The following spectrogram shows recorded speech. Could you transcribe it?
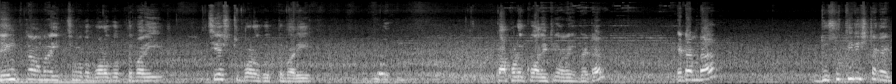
লেন্থটা আমরা ইচ্ছে মতো বড় করতে পারি চেস্ট বড় করতে পারি। দেখুন। কাপড়ের কোয়ালিটি অনেক বেটার এটা আমরা দুশো তিরিশ টাকায়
